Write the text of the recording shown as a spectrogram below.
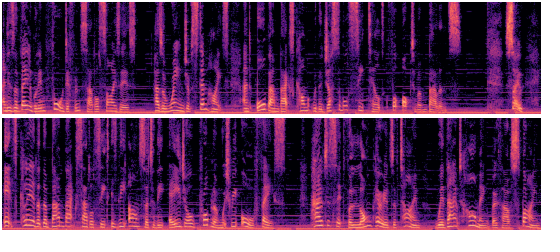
and is available in four different saddle sizes, has a range of stem heights and all Bambach come with adjustable seat tilt for optimum balance. So, it's clear that the Bambach saddle seat is the answer to the age-old problem which we all face. How to sit for long periods of time without harming both our spine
